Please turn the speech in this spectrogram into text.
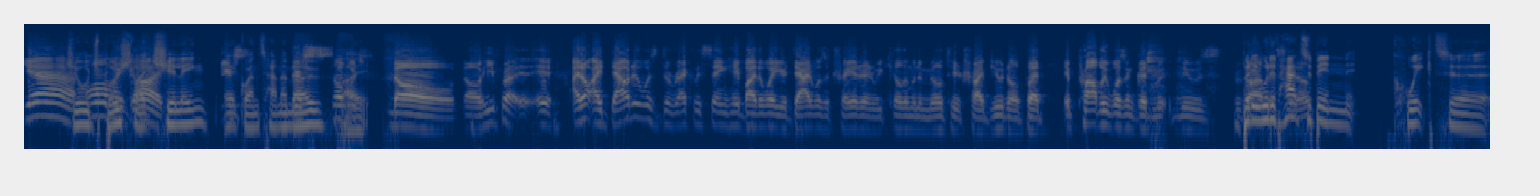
Yeah. George oh Bush like chilling There's- at Guantanamo? There's so much. No, no. He. Pro- it, I don't. I doubt it was directly saying, "Hey, by the way, your dad was a traitor and we killed him in a military tribunal." But it probably wasn't good news. but it would have regardless, you had know? to been quick to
